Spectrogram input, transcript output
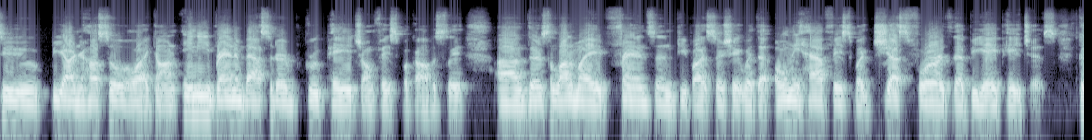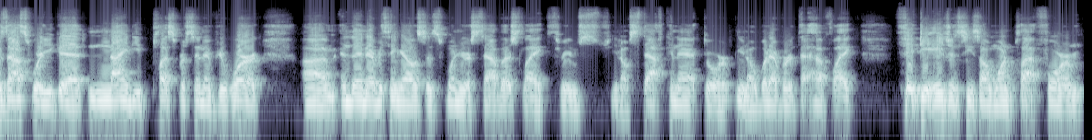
to be on your hustle, like on any brand ambassador group page on Facebook, obviously. Uh, there's a lot of my friends and people I associate with that only have Facebook just for the BA pages, because that's where you get 90 plus percent of your work. Um, and then everything else is when you're established, like through, you know, Staff Connect or, you know, whatever that have like 50 agencies on one platform.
